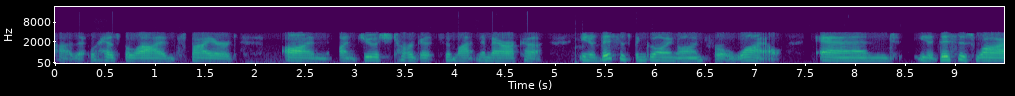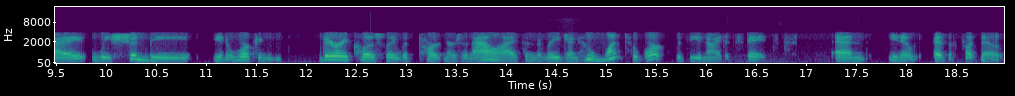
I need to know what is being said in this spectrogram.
uh, that were Hezbollah inspired on on Jewish targets in Latin America. You know, this has been going on for a while, and you know this is why we should be you know working very closely with partners and allies in the region who want to work with the United States. And you know, as a footnote,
